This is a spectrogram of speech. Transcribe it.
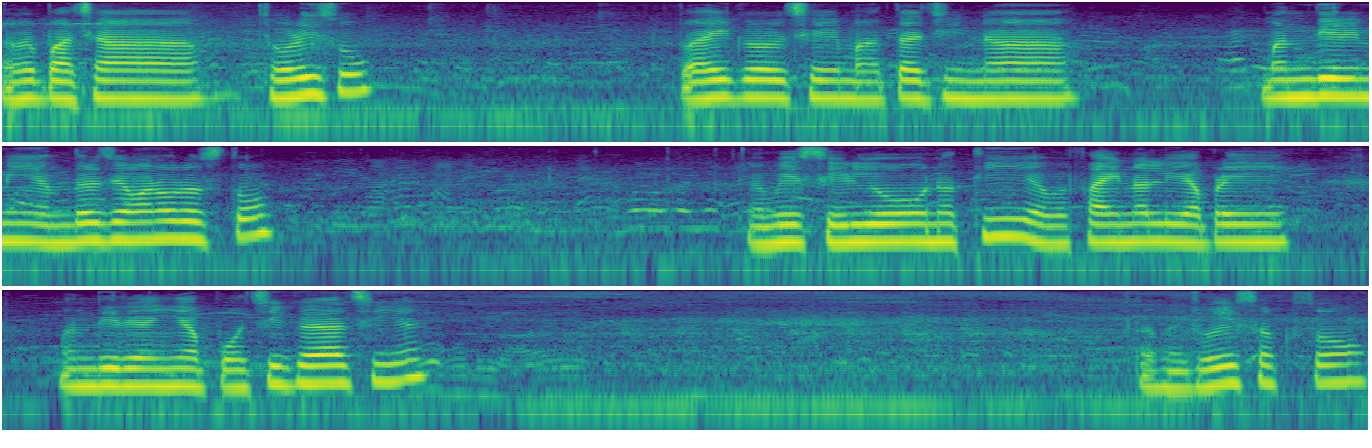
હવે પાછા ચડીશું. તો આવી ગયો છે માતાજીના મંદિરની અંદર જવાનો રસ્તો. હવે સીડીઓ નથી, હવે ફાઇનલી આપણે મંદિરે અહીંયા પહોંચી ગયા છીએ. તમે જોઈ શકશો.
